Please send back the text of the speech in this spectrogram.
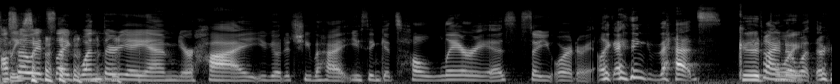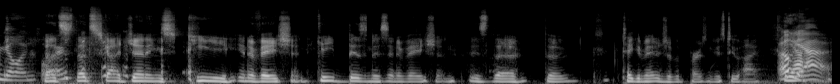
Also, it's like 1.30 a.m. You're high. You go to Chiba Hut. You think it's hilarious, so you order it. Like I think that's Good kind of what they're going for. That's that's Scott Jennings' key innovation, key business innovation is the the take advantage of the person who's too high. oh yeah.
